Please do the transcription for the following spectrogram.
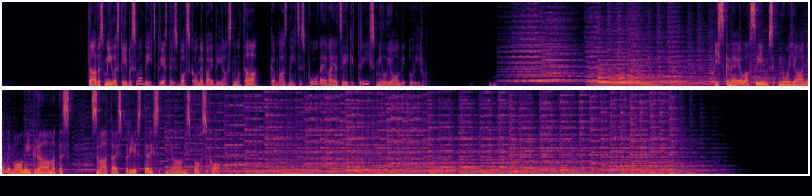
Tādas mīlestības vadīts priesteris Basko nebaidījās no tā, ka baznīcas būvē vajadzīgi 3 miljoni liru. Izskanēja lasījums no Jāņa Lemonija grāmatas Svētais priesteris Jānis Basko.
